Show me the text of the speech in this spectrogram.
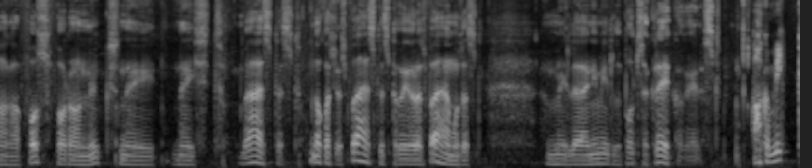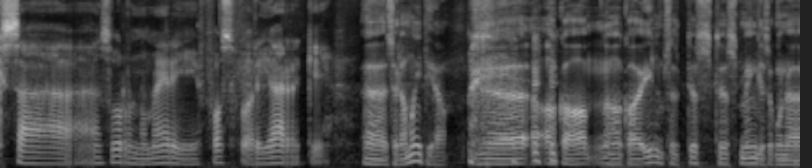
Aga fosfor on üks neid, neist vähestest, no kas just vähestest, aga igatahes vähemusest, mille nimi tuleb otse kreeka keelest. aga miks äh, Surnu meri fosfori järgi? Äh, seda ma ei tea äh, aga, aga ilmselt just, just mingisugune,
